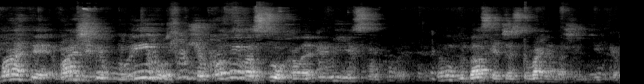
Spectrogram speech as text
мати важелі впливу, щоб вони вас слухали, а не ви їх слухали. Тому, будь ласка, частування нашим діткам.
